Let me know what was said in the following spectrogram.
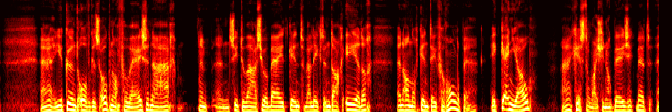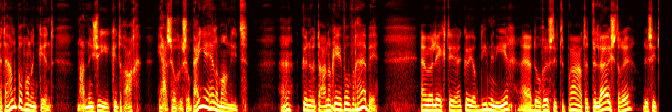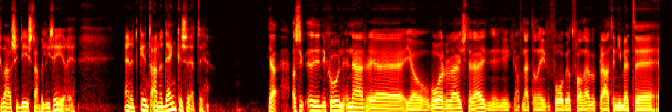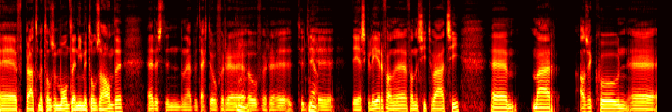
Je kunt overigens ook nog verwijzen naar een, een situatie waarbij het kind wellicht een dag eerder een ander kind heeft geholpen. Ik ken jou, Gisteren was je nog bezig met het helpen van een kind. Nou, nu zie ik gedrag. Ja, zo, zo ben je helemaal niet. Kunnen we het daar nog even over hebben? En wellicht eh, kun je op die manier, door rustig te praten, te luisteren, de situatie destabiliseren en het kind aan het denken zetten. Ja, als ik uh, gewoon naar uh, jouw woorden luister, hè, ik gaf net dan even een voorbeeld van, hè, we praten niet met, uh, we praten met onze mond en niet met onze handen. Hè, dus dan, dan hebben we het echt over, hmm. over het de, de-escaleren van, van de situatie. Um, maar als ik gewoon uh, in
